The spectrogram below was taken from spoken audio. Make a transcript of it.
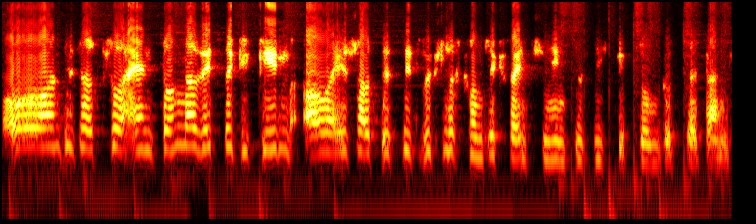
Und es hat so ein Donnerwetter gegeben, aber es hat jetzt nicht wirklich Konsequenzen hinter sich gezogen, Gott sei Dank.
